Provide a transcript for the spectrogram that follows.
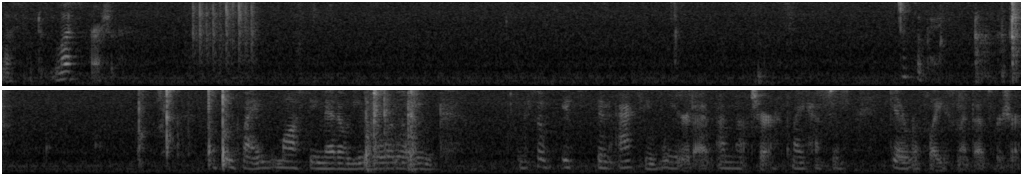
Less, less pressure. It's okay. I think my Mossy Meadow needs a little ink. It's a, it's been acting weird. I, I'm not sure. Might have to get a replacement, that's for sure.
